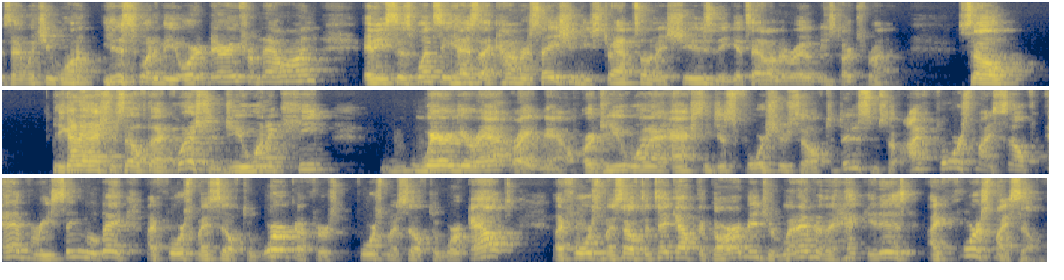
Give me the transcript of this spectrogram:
Is that what you want? You just want to be ordinary from now on? And he says, once he has that conversation, he straps on his shoes and he gets out on the road and he starts running. So you got to ask yourself that question. Do you want to keep where you're at right now? Or do you want to actually just force yourself to do some stuff? I force myself every single day. I force myself to work. I first force myself to work out. I force myself to take out the garbage or whatever the heck it is. I force myself.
